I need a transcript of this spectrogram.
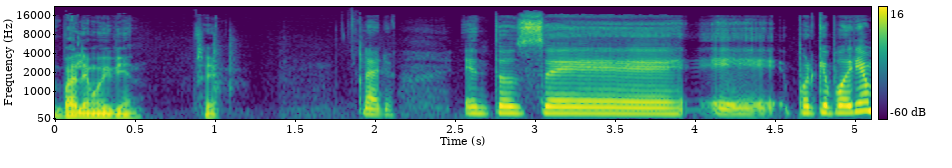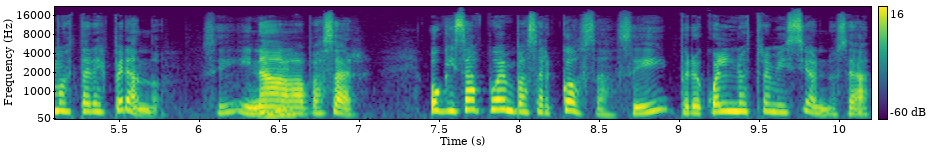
vale muy bien. Sí. Claro. Entonces, eh, porque podríamos estar esperando, ¿sí? Y nada va a pasar. o quizás pueden pasar cosas, ¿sí? Pero ¿cuál es nuestra misión? O sea,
